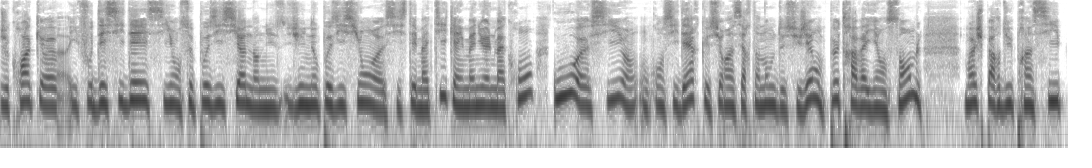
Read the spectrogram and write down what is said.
Je crois qu'il euh, faut décider si on se positionne dans une opposition euh, systématique à Emmanuel Macron ou euh, si on considère que sur un certain nombre de sujets, on peut travailler ensemble. Moi, je pars du principe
